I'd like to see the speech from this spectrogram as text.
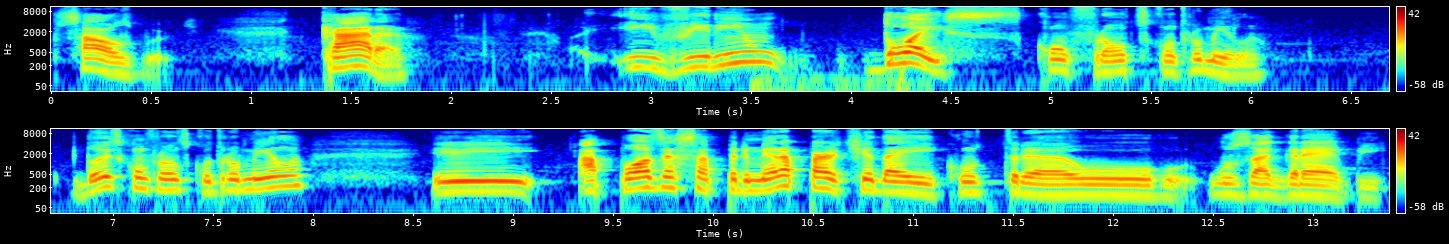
Salzburg. Cara, e viriam dois confrontos contra o Milan dois confrontos contra o Milan. E após essa primeira partida aí contra o, o Zagreb,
